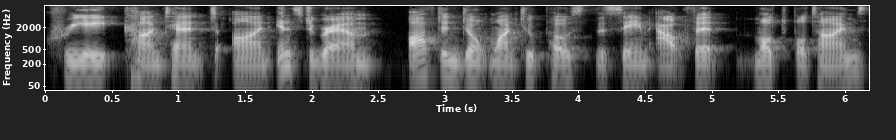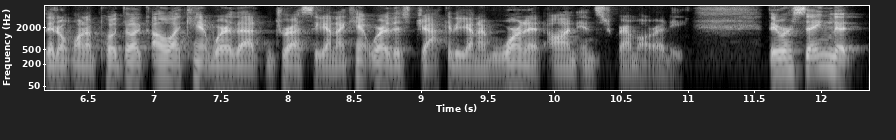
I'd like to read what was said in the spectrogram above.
create content on Instagram often don't want to post the same outfit multiple times. They don't want to put, they're like, oh, I can't wear that dress again. I can't wear this jacket again. I've worn it on Instagram already. They were saying that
